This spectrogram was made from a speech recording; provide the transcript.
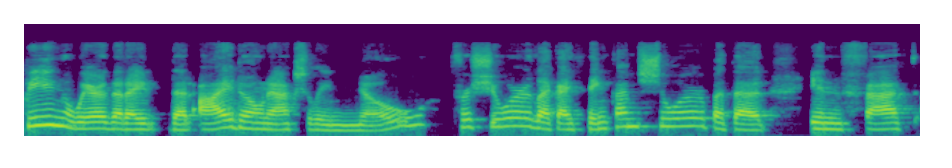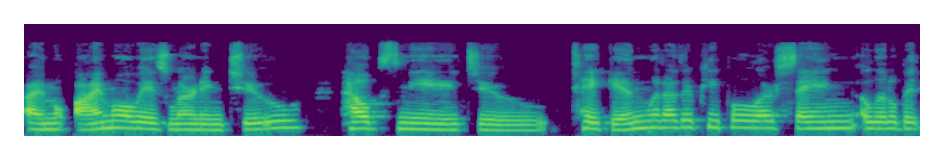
being aware that I that I don't actually know for sure like i think i'm sure but that in fact i'm i'm always learning too helps me to take in what other people are saying a little bit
